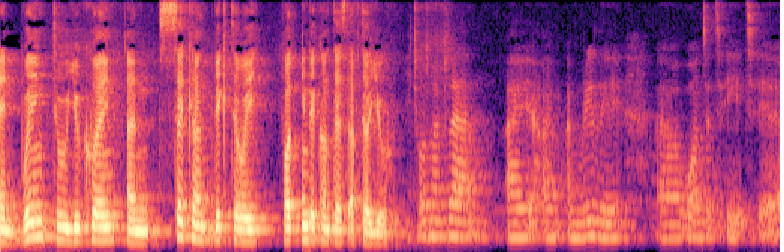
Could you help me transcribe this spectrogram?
and bring to Ukraine a second victory for, in the contest after you? It was my plan. I, I'm, I'm really uh, wanted it. Uh,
